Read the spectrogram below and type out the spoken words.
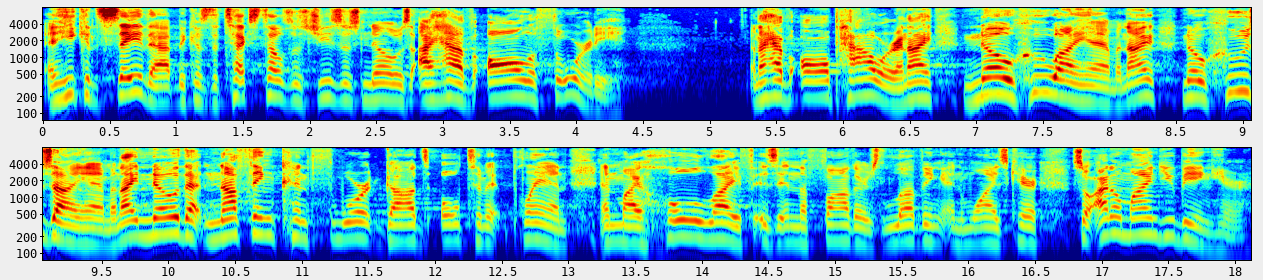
And he can say that because the text tells us Jesus knows, I have all authority and I have all power, and I know who I am, and I know whose I am, and I know that nothing can thwart God's ultimate plan, and my whole life is in the Father's loving and wise care. So I don't mind you being here.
